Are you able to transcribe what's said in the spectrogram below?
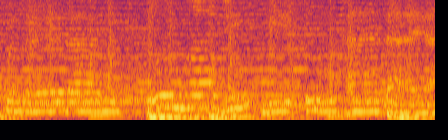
आपलं राम तू माझी मी तुझा दया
